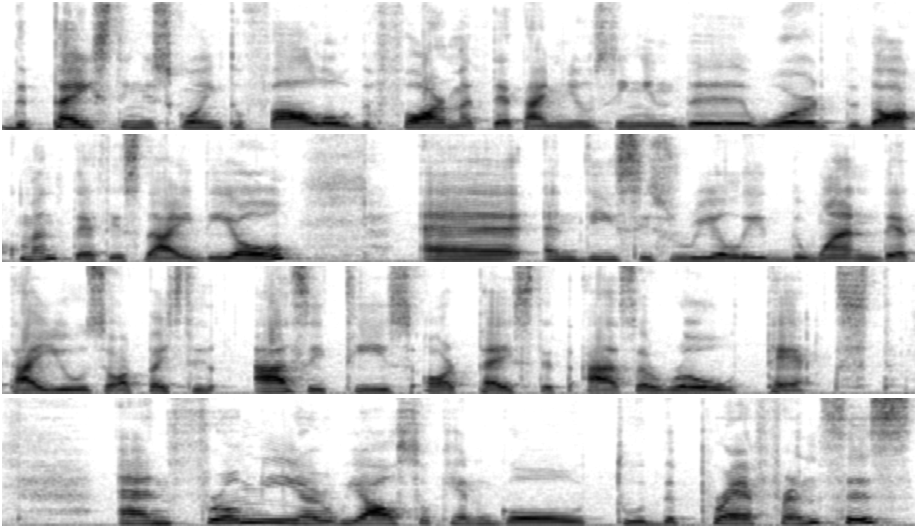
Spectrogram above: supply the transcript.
the pasting is going to follow the format that I'm using in the Word document. That is the ideal. Uh, and this is really the one that I use or paste it as it is or paste it as a raw text. And from here, we also can go to the preferences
